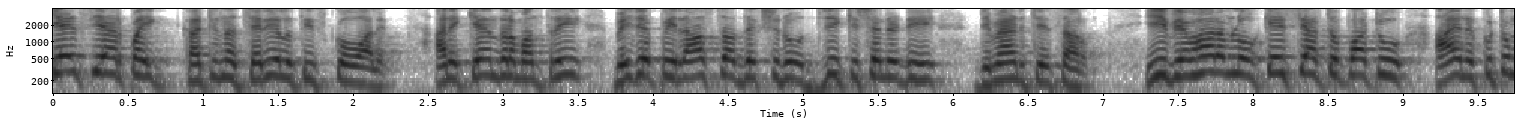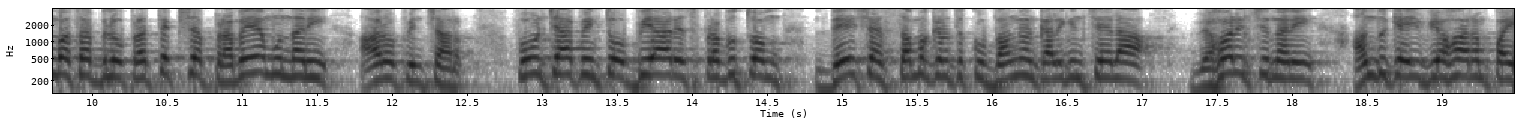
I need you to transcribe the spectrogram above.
కేసీఆర్పై కఠిన చర్యలు తీసుకోవాలి అని కేంద్ర మంత్రి బీజేపీ రాష్ట్ర అధ్యక్షుడు జి. కిషన్ రెడ్డి డిమాండ్ చేశారు. ఈ వ్యవహారంలో కేసీఆర్తో పాటు ఆయన కుటుంబ సభ్యులు ప్రత్యక్ష ప్రమేయం ఉందని ఆరోపించారు. ఫోన్ ట్యాపింగ్తో బీఆర్ఎస్ ప్రభుత్వం దేశ సమగ్రతకు భంగం కలిగించేలా వ్యవహరించిందని అందుకే ఈ వ్యవహారంపై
